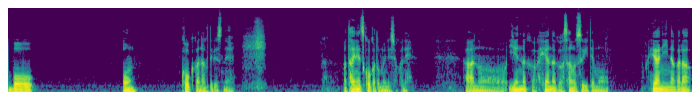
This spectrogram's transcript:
防音？効果がなくてですね、まあ、耐熱効果ともいいんでしょうかね。あの家の中が部屋の中が寒すぎても部屋にいながら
